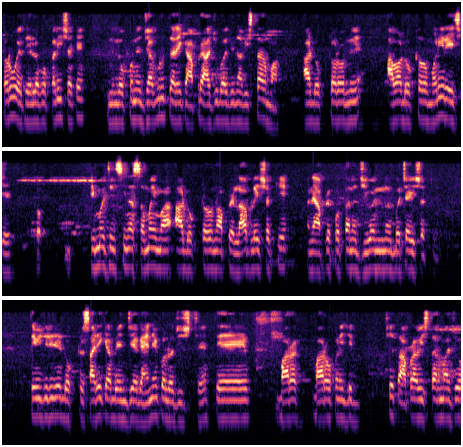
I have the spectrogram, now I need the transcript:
કરવું હોય તે એ લોકો કરી શકે. અને લોકોને જાગૃત રહે કે આપણે આજુબાજુના વિસ્તારમાં આ ડૉક્ટરોને, આવા ડૉક્ટરો મળી રહે છે. તો ઇમરજન્સીના સમયમાં આ ડૉક્ટરોનો આપણે લાભ લઈ શકીએ અને આપણે પોતાના જીવનને બચાવી શકીએ. તેવી જ રીતે ડૉક્ટર સારિકાબેન જે ગાયનેકોલોજીસ્ટ છે, તે બાળક બાળકોની જે છે, તો આપણા વિસ્તારમાં જો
